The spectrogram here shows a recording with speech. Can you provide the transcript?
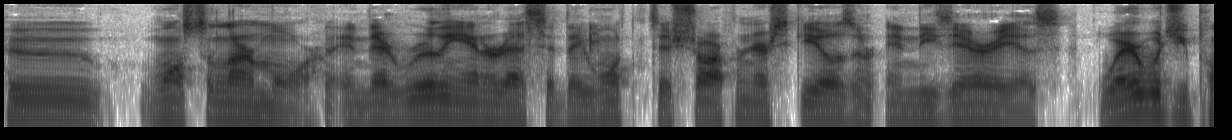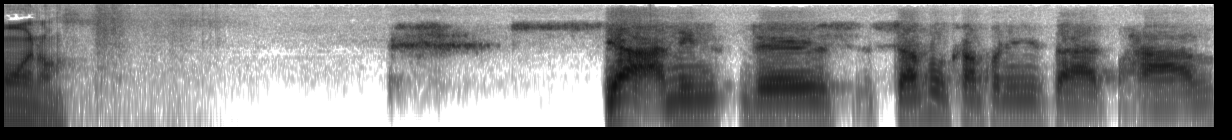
who wants to learn more and they're really interested, they want to sharpen their skills in, in these areas, where would you point them? Yeah, I mean, there's several companies that have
